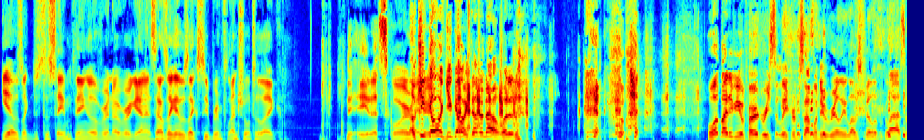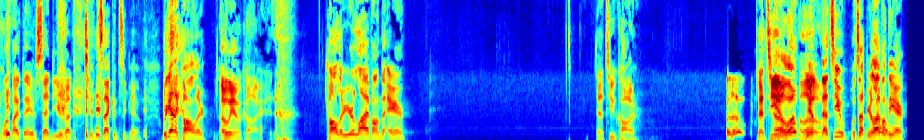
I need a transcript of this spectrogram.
Yeah, it was like just the same thing over and over again. It sounds like it was like super influential to like know score. Oh, keep going, keep going. No, no, no. What did? what, what might have you have heard recently from someone who really loves Philip Glass, and what might they have said to you about ten seconds ago? We got a caller. Oh, we have a caller. Caller, you're live on the air. That's you, caller. Hello. That's you. Hello. Hello. Yep, that's you. What's up? You're live on the air.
